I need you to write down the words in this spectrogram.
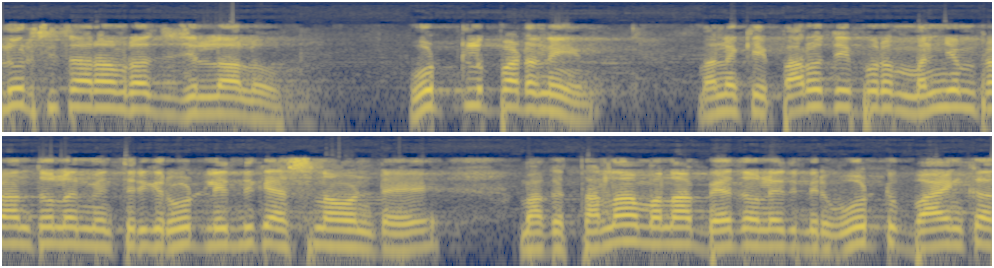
నెల్లూరు సీతారామరాజు జిల్లాలో ఓట్లు పడని మనకి పార్వతీపురం మన్యం ప్రాంతంలో మేము తిరిగి రోడ్లు ఎందుకు వేస్తున్నామంటే మాకు తలా మనా భేదం లేదు. మీరు ఓటు బాయింకా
